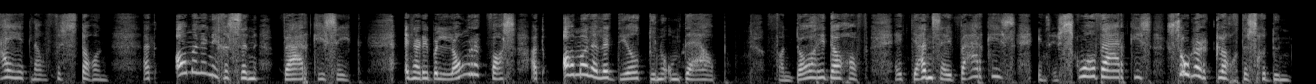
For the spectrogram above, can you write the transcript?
Hy het nou verstaan dat almal in die gesin werkies het en dat dit belangrik was dat almal hulle deel doen om te help. Van daardie dag af het Jan sy werkies en sy skoolwerkies sonder klagtes gedoen.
